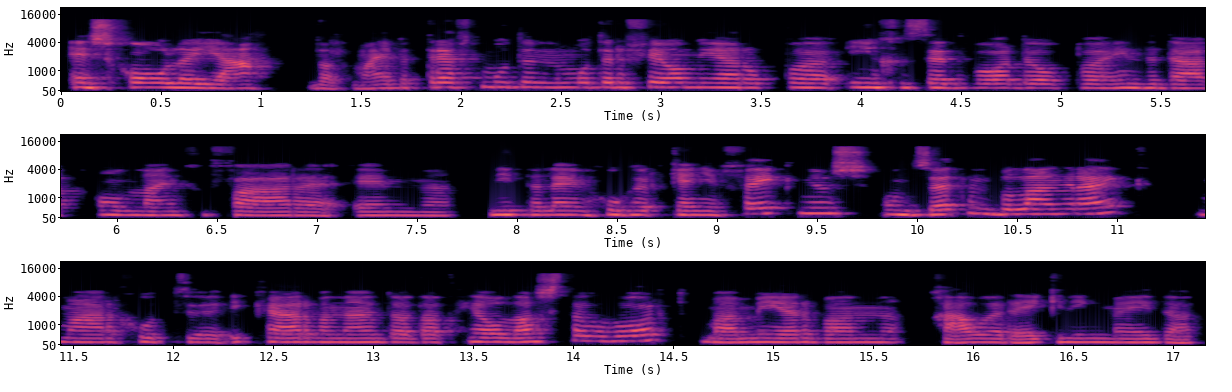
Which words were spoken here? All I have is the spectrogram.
En scholen, ja, wat mij betreft moeten, moet er veel meer op uh, ingezet worden op uh, inderdaad online gevaren. En uh, niet alleen hoe herken je fake news, ontzettend belangrijk. Maar goed, ik ga ervan uit dat dat heel lastig wordt. Maar meer van, hou er rekening mee dat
